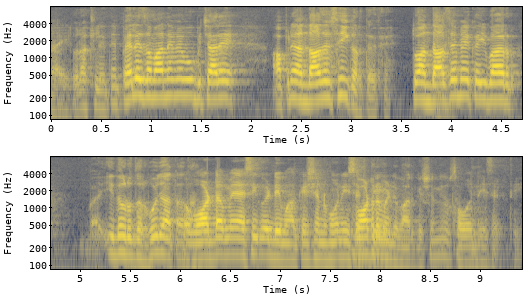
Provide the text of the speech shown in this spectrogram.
Right. तो रख लेते हैं। पहले जमाने में वो बेचारे अपने अंदाजे से ही करते थे। तो अंदाजे में कई बार इधर उधर हो जाता तो था। वाटर में ऐसी कोई डिमार्केशन हो नहीं सकती वाटर में डिमार्केशन नहीं हो हो नहीं सकती।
